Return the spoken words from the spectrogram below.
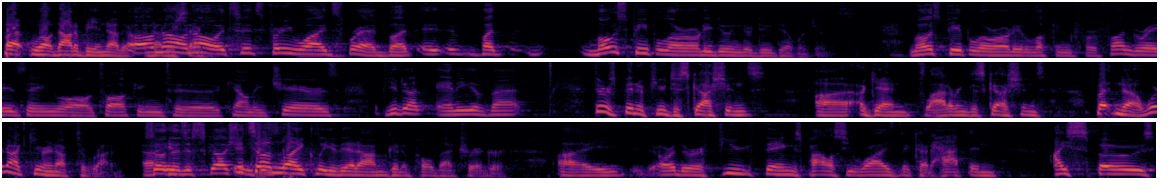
But well, that'll be another. Oh another no, segment. no, it's it's pretty widespread. But it, but most people are already doing their due diligence. Most people are already looking for fundraising or talking to county chairs. Have you done any of that? There's been a few discussions. Uh, again, flattering discussions. But no, we're not gearing up to run. So uh, the discussion. It's unlikely that I'm going to pull that trigger. Uh, are there a few things policy-wise that could happen? I suppose,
